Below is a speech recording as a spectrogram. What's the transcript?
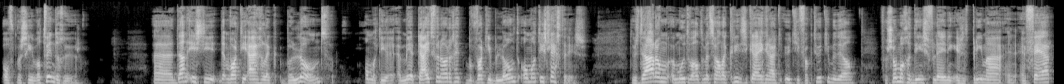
Of misschien wel 20 uur. Uh, dan, is die, dan wordt hij eigenlijk beloond, omdat hij er meer tijd voor nodig heeft, wordt hij beloond omdat hij slechter is. Dus daarom moeten we altijd met z'n allen kritisch kijken naar het uurtje-factuurtje model. Voor sommige dienstverlening is het prima en, en fair.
